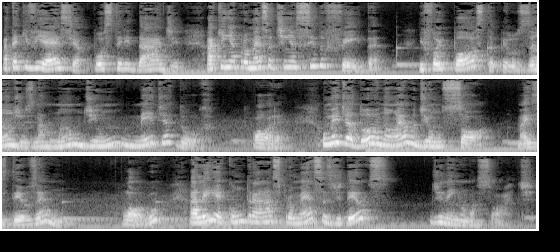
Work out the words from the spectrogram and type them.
até que viesse a posteridade a quem a promessa tinha sido feita e foi posta pelos anjos na mão de um mediador. Ora, o mediador não é o de um só, mas Deus é um. Logo, a lei é contra as promessas de Deus? De nenhuma sorte.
